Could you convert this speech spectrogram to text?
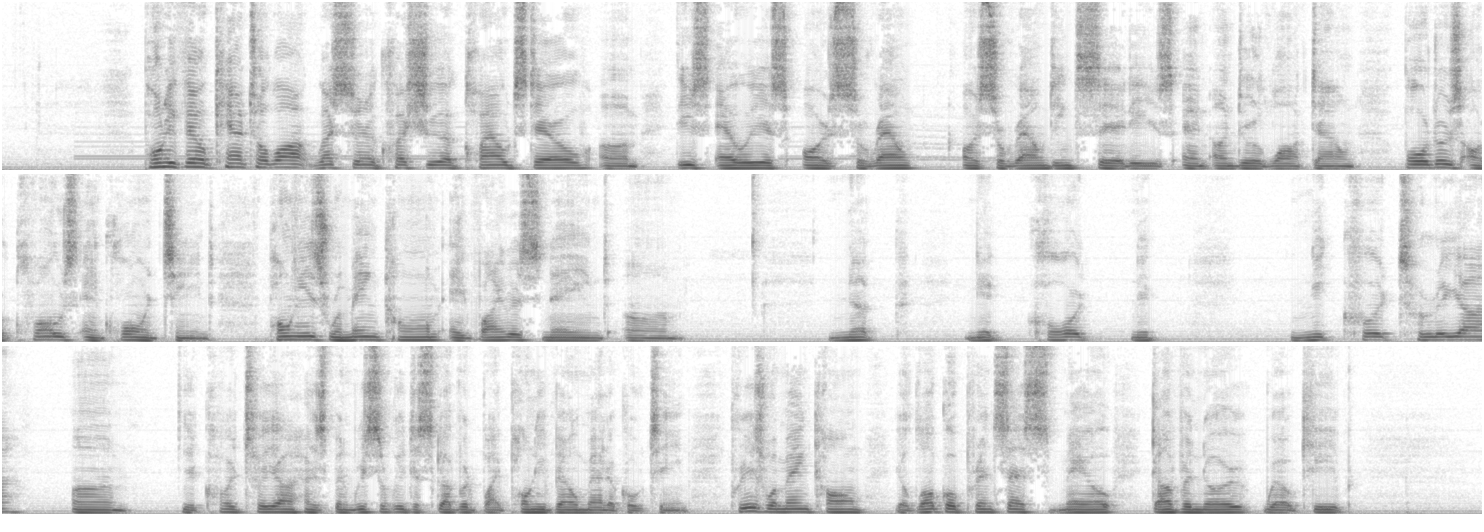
Ponyville, Canterlot, Western Equestria, Cloudsdale. Um, these areas are surround are surrounding cities and under lockdown. Borders are closed and quarantined. Ponies remain calm. A virus named um, Nic- Nicor- Nic- um, has been recently discovered by Ponyville medical team. Please remain calm. Your local princess, mayor, governor will keep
